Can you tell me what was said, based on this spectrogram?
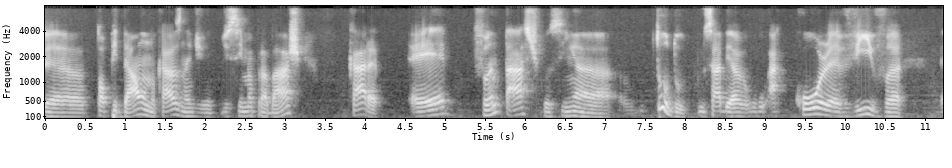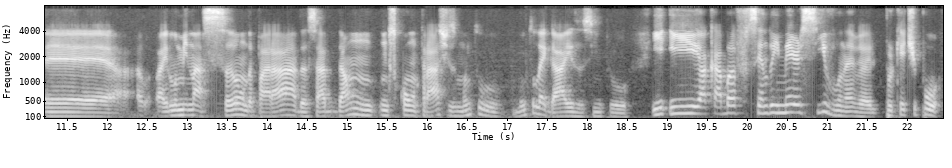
é, top-down, no caso, né, de, de cima para baixo, cara, é fantástico, assim, a, tudo, sabe? A, a cor é viva, é, a, a, iluminação da parada, sabe? Dá um, uns contrastes muito, muito legais, assim, pro... E, e acaba sendo imersivo, né, velho? Porque, tipo,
